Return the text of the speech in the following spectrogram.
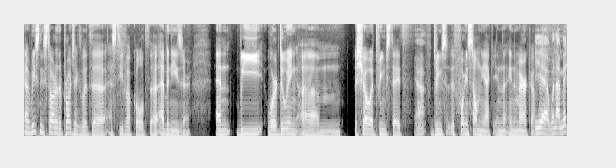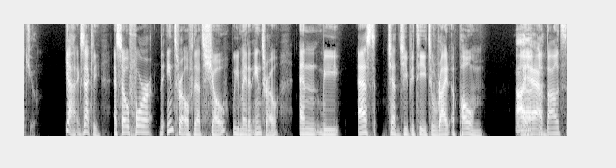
I recently started a project with uh, Estiva called uh, Ebenezer, and we were doing um, a show at Dream State, Yeah. Dreams for Insomniac in in America. Yeah, when I met you. Yeah, exactly. And so for the intro of that show, we made an intro, and we asked ChatGPT to write a poem Oh uh, yeah, about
